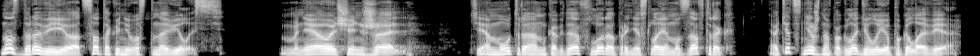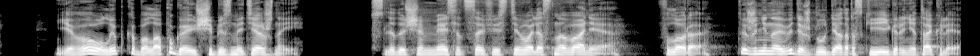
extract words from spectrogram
но здоровье ее отца так и не восстановилось. «Мне очень жаль». Тем утром, когда Флора принесла ему завтрак, отец нежно погладил ее по голове. Его улыбка была пугающе безмятежной. «В следующем месяце фестиваль основания. Флора, ты же ненавидишь гладиаторские игры, не так ли?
